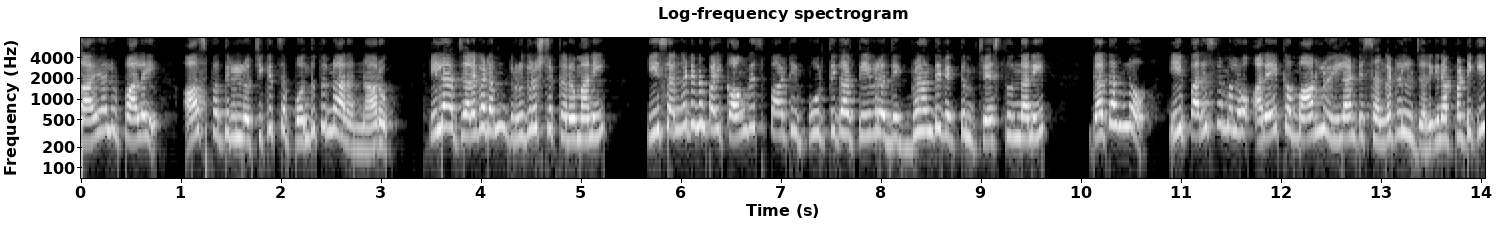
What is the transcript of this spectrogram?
గాయాలు పాలై ఆసుపత్రిలో చికిత్స పొందుతున్నారన్నారు. ఇలా జరగడం దురదృష్టకరమని ఈ సంఘటనపై కాంగ్రెస్ పార్టీ పూర్తిగా తీవ్ర దిగ్భ్రాంతి వ్యక్తం చేస్తుందని గతంలో ఈ పరిశ్రమలో అనేక మార్లు ఇలాంటి సంఘటనలు జరిగినప్పటికీ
